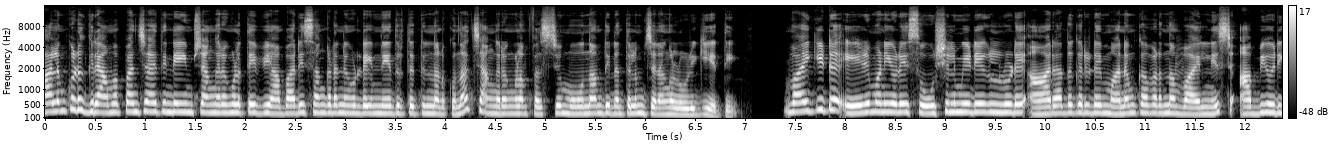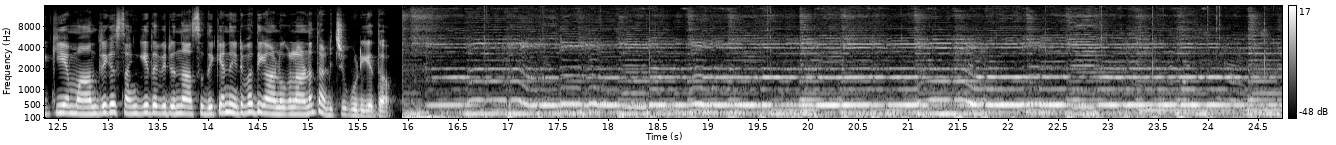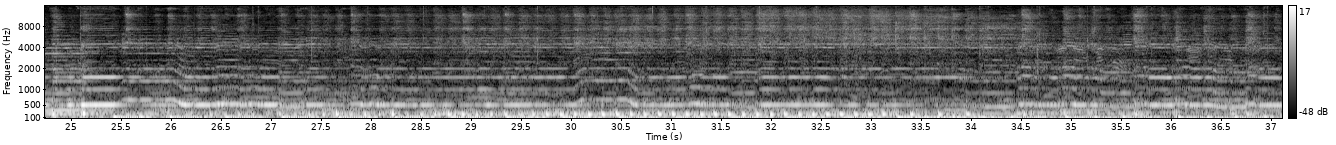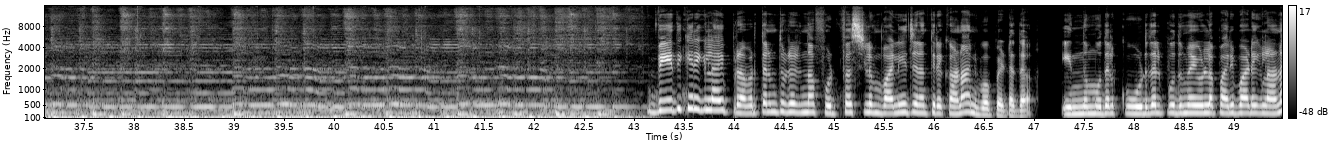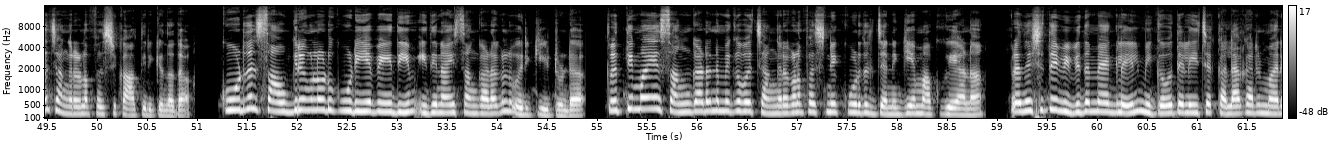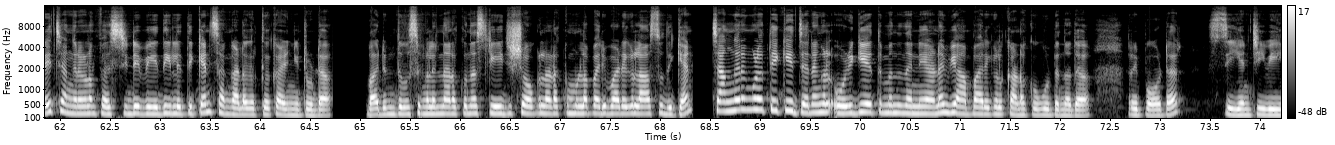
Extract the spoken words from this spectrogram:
ആലംകുട് ഗ്രാമപഞ്ചായത്തിന്റെയും ചങ്ങരംകുളത്തെ വ്യാപാരി സംഘടനകളുടെയും നേതൃത്വത്തിൽ നടക്കുന്ന ചങ്ങരംകുളം ഫെസ്റ്റ് മൂന്നാം ദിനത്തിലും ജനങ്ങൾ ഒഴുകിയെത്തി. വൈകിട്ട് ഏഴ് മണിയോടെ സോഷ്യൽ മീഡിയകളിലൂടെ ആരാധകരുടെ മനം കവർന്ന വയലിനിസ്റ്റ് അബി ഒരുക്കിയ മാന്ത്രിക സംഗീത വിരുന്ന് ആസ്വദിക്കാൻ നിരവധി ആളുകളാണ് തടിച്ചുകൂടിയത്. വേദിക്കരികിലായി പ്രവർത്തനം തുടരുന്ന ഫുഡ് ഫെസ്റ്റിലും വലിയ ജനത്തിരക്കാണ് അനുഭവപ്പെട്ടത്. ഇന്നു മുതൽ കൂടുതൽ പുതുമയുള്ള പരിപാടികളാണ് ചങ്ങരള ഫെസ്റ്റ് കാത്തിരിക്കുന്നത്. കൂടുതൽ സൗകര്യങ്ങളോട് കൂടിയ വേദിയും ഇതിനായി സംഘാടകർ ഒരുക്കിയിട്ടുണ്ട്. കൃത്യമായ സംഘാടന മികവ് ചങ്ങരകുളം ഫെസ്റ്റിനെ കൂടുതൽ ജനകീയമാക്കുകയാണ്. പ്രദേശത്തെ വിവിധ മേഖലയിൽ മികവ് തെളിയിച്ച കലാകാരന്മാരെ ചങ്ങരകുളം ഫെസ്റ്റിന്റെ വേദിയിലെത്തിക്കാൻ സംഘാടകർക്ക് കഴിഞ്ഞിട്ടുണ്ട്. വരും ദിവസങ്ങളിൽ നടക്കുന്ന സ്റ്റേജ് ഷോകളടക്കമുള്ള പരിപാടികൾ ആസ്വദിക്കാൻ ചങ്ങരംകുളത്തേക്ക് ജനങ്ങൾ ഒഴുകിയെത്തുമെന്ന് തന്നെയാണ് വ്യാപാരികൾ കണക്കുകൂട്ടുന്നത്. Reporter C N T V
